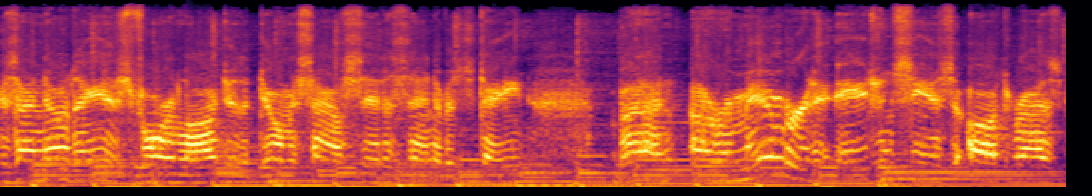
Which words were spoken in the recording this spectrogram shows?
Because I know they is foreign law to the domicile citizen of a state, but I, I remember the agency is the authorized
